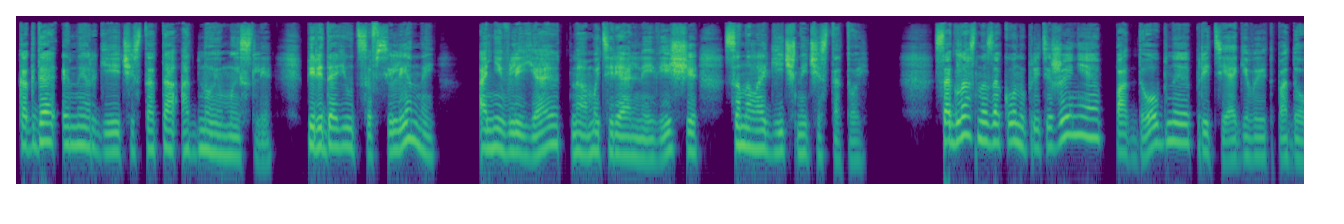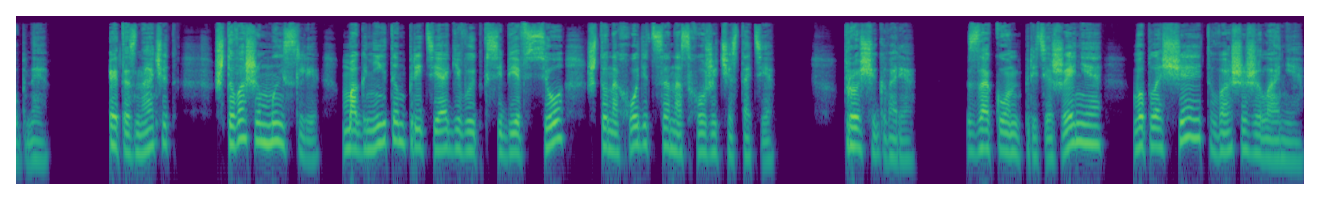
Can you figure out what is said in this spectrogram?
Когда энергия и частота одной мысли передаются Вселенной, они влияют на материальные вещи с аналогичной частотой. Согласно закону притяжения, подобное притягивает подобное. Это значит, что ваши мысли магнитом притягивают к себе все, что находится на схожей частоте. Проще говоря, закон притяжения воплощает ваши желания.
